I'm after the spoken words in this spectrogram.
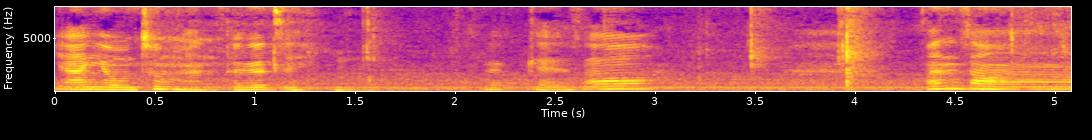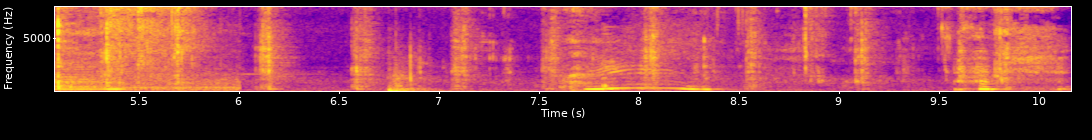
양이 엄청 많다, 그지? 이렇게 해서 완성. 음.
